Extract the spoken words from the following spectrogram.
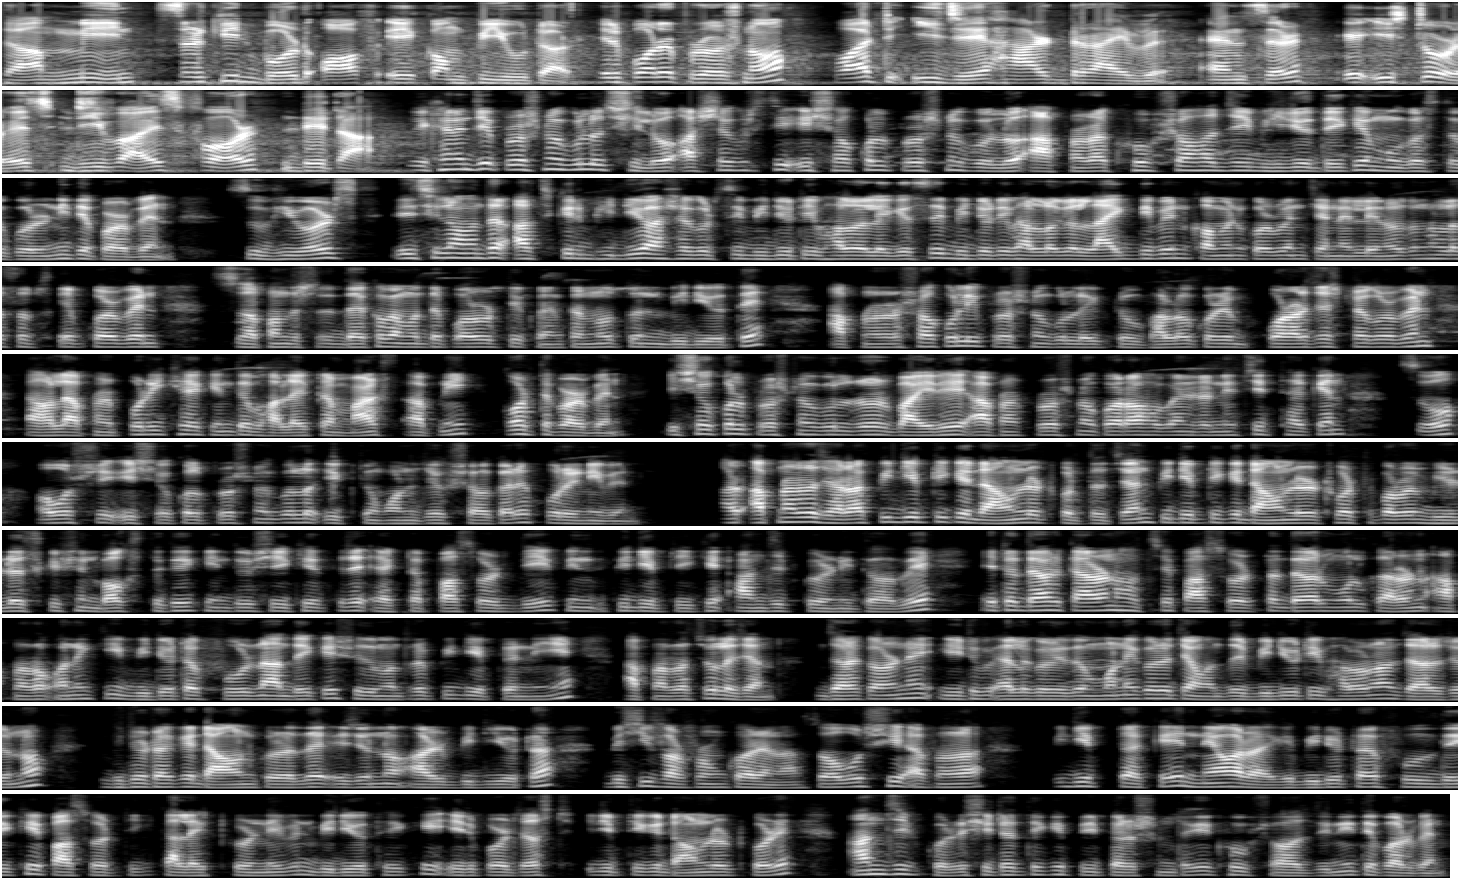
the main circuit board of a computer এরপরের প্রশ্ন what is a hard drive answer a storage device for data এখানে যে প্রশ্নগুলো ছিল, আশা করছি এই সকল প্রশ্নগুলো আপনারা খুব সহজেই ভিডিও দেখে মুখস্থ করে নিতে পারবেন। সো ভিউয়ার্স এই ছিল আমাদের আজকের ভিডিও আশা করছি ভিডিওটি ভালো লেগেছে। ভিডিওটি ভালো লাগলে লাইক দিবেন কমেন্ট করবেন চ্যানেলে নতুন হলে সাবস্ক্রাইব করবেন। সো আপনাদের সাথে দেখাবে আমাদের পরবর্তী একটা নতুন ভিডিওতে আপনারা সকলেই প্রশ্নগুলো একটু ভালো করে পড়ার চেষ্টা করবেন, তাহলে আপনার পরীক্ষায় কিন্তু ভালো একটা মার্কস আপনি করতে পারবেন। এই সকল প্রশ্নগুলোর বাইরে আপনার প্রশ্ন করা হবে এটা নিশ্চিত থাকেন। সো অবশ্যই এই সকল প্রশ্নগুলো একটু মনোযোগ সহকারে পড়ে নেবেন। আর আপনারা যারা পিডিএফটিকে ডাউনলোড করতে চান পিডিএফটিকে ডাউনলোড করতে পারবেন ভিডিও ডেসক্রিপশন বক্স থেকে, কিন্তু সেই ক্ষেত্রে একটা পাসওয়ার্ড দিয়ে পিডিএফটিকে আনজিপ করে নিতে হবে। এটা দেওয়ার কারণ হচ্ছে পাসওয়ার্ডটা দেওয়ার মূল কারণ, আপনারা অনেকেই ভিডিওটা ফুল না দেখে শুধুমাত্র পিডিএফটা নিয়ে আপনারা চলে যান। যার কারণে ইউটিউব অ্যালগোরিদম মনে করে যে আমাদের ভিডিওটি ভালো না, যার জন্য ভিডিওটাকে ডাউন করে দেয় এই জন্য আর ভিডিওটা বেশি পারফর্ম করে না। তো অবশ্যই আপনারা পিডিএফটাকে নেওয়ার আগে ভিডিওটা ফুল দেখে পাসওয়ার্ডটিকে কালেক্ট করে নেবেন ভিডিও থেকে। এরপর জাস্ট পিডিএফটিকে ডাউনলোড করে আনজিপ করে সেটা থেকে প্রিপারেশনটাকে খুব সহজে নিতে পারবেন।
